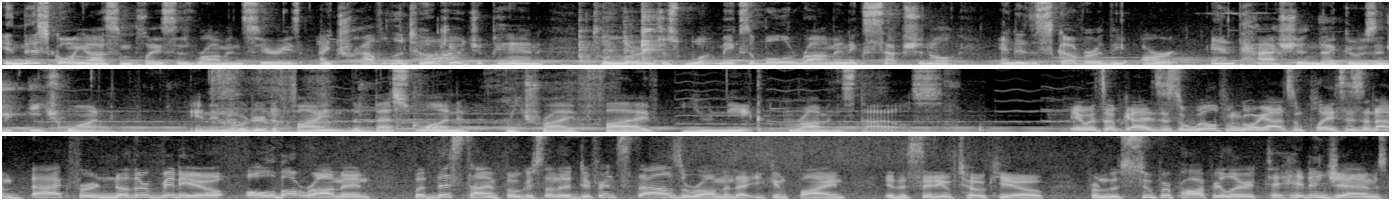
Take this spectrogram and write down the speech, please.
In this Going Awesome Places ramen series, I travel to Tokyo, Japan to learn just what makes a bowl of ramen exceptional and to discover the art and passion that goes into each one. And in order to find the best one, we try five unique ramen styles. Hey, what's up guys? This is Will from Going Awesome Places and I'm back for another video all about ramen, but this time focused on the different styles of ramen that you can find in the city of Tokyo. From the super popular to hidden gems,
